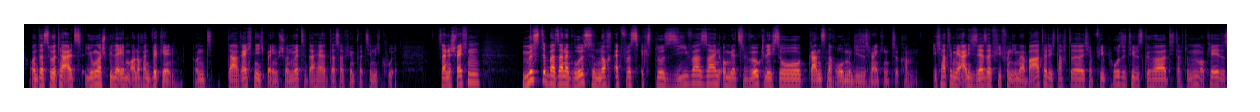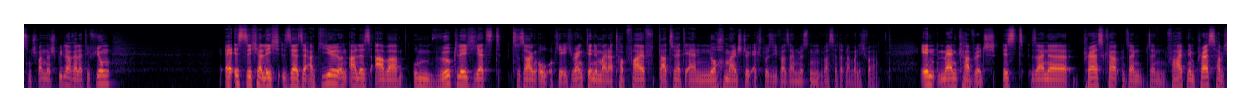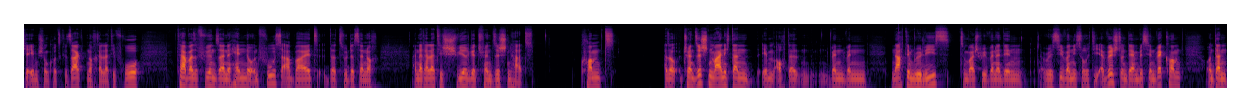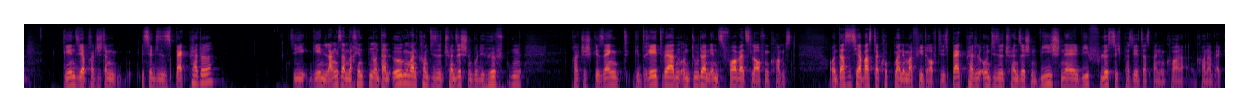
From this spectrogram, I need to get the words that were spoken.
Und das wird er als junger Spieler eben auch noch entwickeln. Und da rechne ich bei ihm schon mit, daher das auf jeden Fall ziemlich cool. Seine Schwächen müsste bei seiner Größe noch etwas explosiver sein, um jetzt wirklich so ganz nach oben in dieses Ranking zu kommen. Ich hatte mir eigentlich sehr, sehr viel von ihm erwartet. Ich dachte, ich habe viel Positives gehört. Ich dachte, hm, okay, das ist ein spannender Spieler, relativ jung. Er ist sicherlich sehr, sehr agil und alles, aber um wirklich jetzt zu sagen, oh, okay, ich rank den in meiner Top 5, dazu hätte er noch mal ein Stück explosiver sein müssen, was er dann aber nicht war. In Man-Coverage ist seine Press, sein, sein Verhalten im Press, habe ich ja eben schon kurz gesagt, noch relativ roh. Teilweise führen seine Hände- und Fußarbeit dazu, dass er noch eine relativ schwierige Transition hat. Kommt, also Transition meine ich dann eben auch, da, wenn, wenn nach dem Release, zum Beispiel, wenn er den Receiver nicht so richtig erwischt und der ein bisschen wegkommt und dann gehen sie ja praktisch, dann ist ja dieses Backpedal, sie gehen langsam nach hinten und dann irgendwann kommt diese Transition, wo die Hüften praktisch gesenkt, gedreht werden und du dann ins Vorwärtslaufen kommst. Und das ist ja was, da guckt man immer viel drauf, dieses Backpedal und diese Transition. Wie schnell, wie flüssig passiert das bei einem Cornerback?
